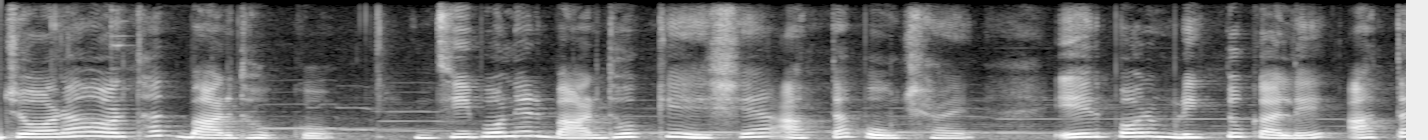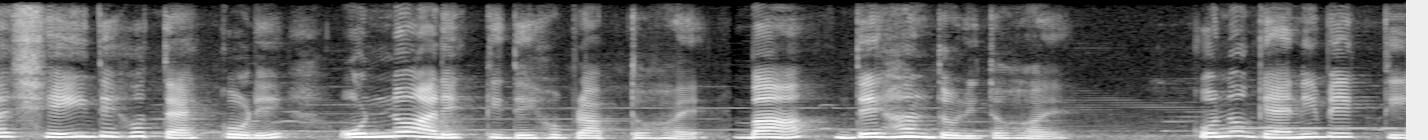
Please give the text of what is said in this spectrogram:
জরা অর্থাৎ বার্ধক্য। জীবনের বার্ধক্যে এসে আত্মা পৌঁছায়। এরপর মৃত্যুকালে আত্মা সেই দেহ ত্যাগ করে অন্য আরেকটি দেহ প্রাপ্ত হয় বা দেহান্তরিত হয়। কোনো জ্ঞানী ব্যক্তি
